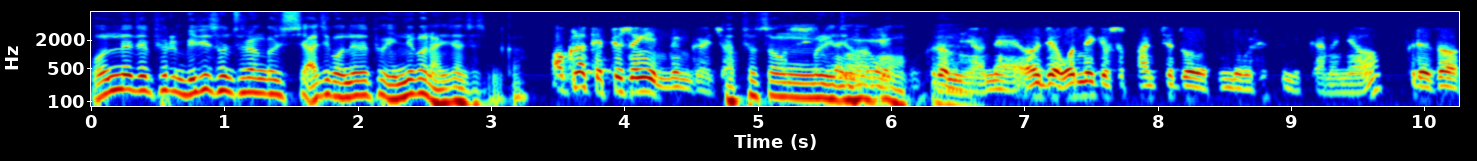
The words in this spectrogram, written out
원내대표를 미리 선출한 것이 아직 원내대표가 있는 건 아니지 않습니까? 어, 그런 대표성이 있는 거죠. 대표성을 네, 인정하고. 예, 그럼요. 네. 어제 원내교섭 단체도 등록을 했으니까는요. 그래서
